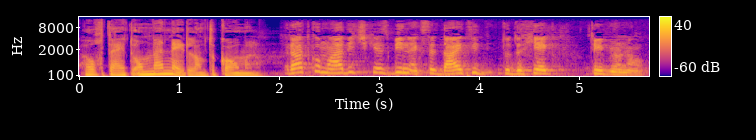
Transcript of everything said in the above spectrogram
Hoog tijd om naar Nederland te komen. Radko Mladic has been extradited to the Hague Tribunal.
